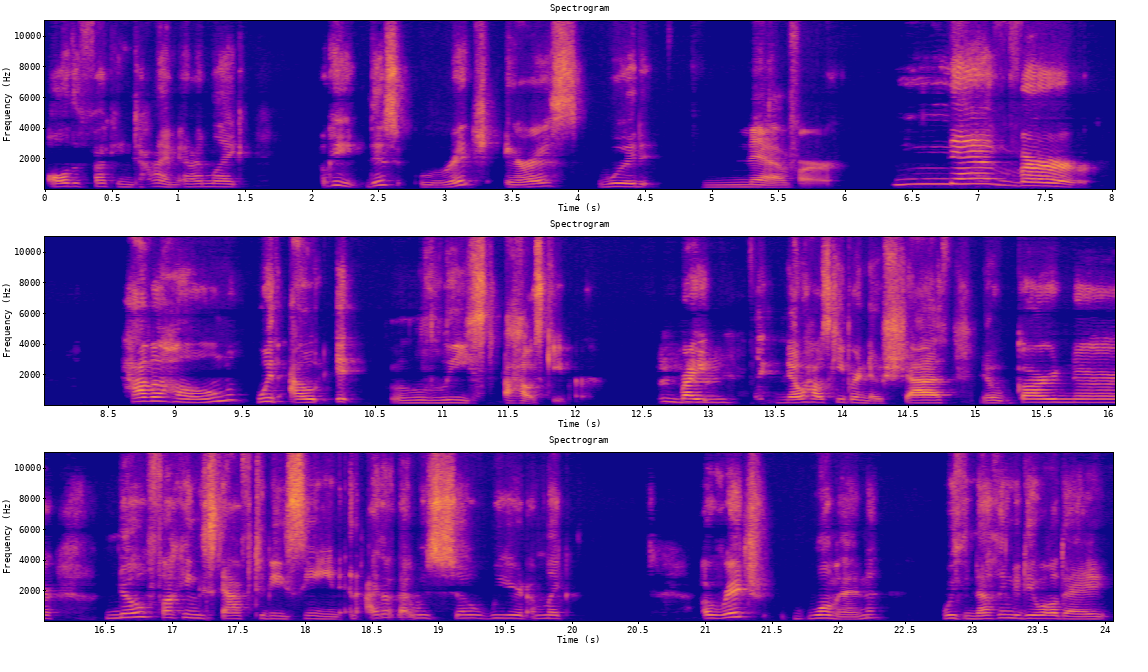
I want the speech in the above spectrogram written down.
all the fucking time. And I'm like, okay, this rich heiress would never, never have a home without at least a housekeeper right? Mhm. like no housekeeper, no chef, no gardener, no fucking staff to be seen. And I thought that was so weird. I'm like, a rich woman with nothing to do all day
